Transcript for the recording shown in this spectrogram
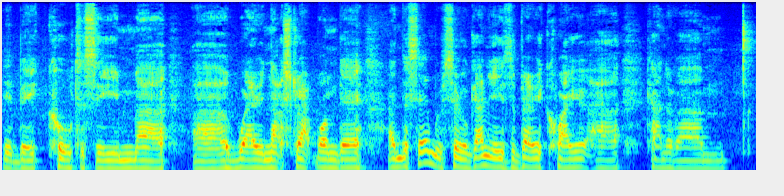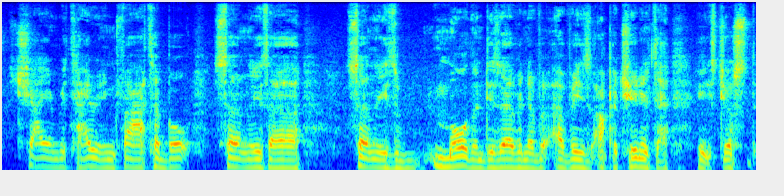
it'd be cool to see him uh, uh, wearing that strap one day. And the same with Ciryl Gagne. He's a very quiet kind of. Um, shy and retiring fighter, but certainly is a certainly is more than deserving of, of his opportunity. It's just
